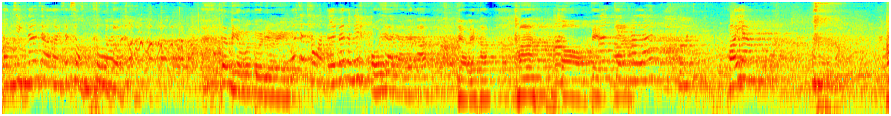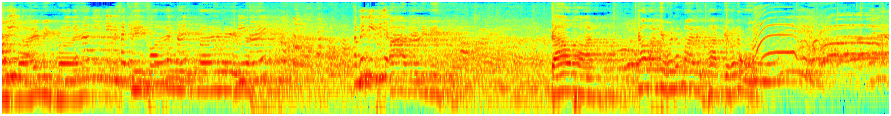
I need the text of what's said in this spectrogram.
ความจริงน่าจะเอาไว้สักสองตัวตัวเดียวมาตัวเดียวเอง ว่าจะถอดเลยไหมวันนี้โอ้ยอย่าอย่าเลยครับ อย่าเลยครับ มาต่อเจ็ดอะพัเจ็ดนพันแล้วพอยัง เอาอีกเหรอมีอีกไหมมีไหมคะมีมีมีใครจะขี่คอเพื่อนไหมมีไหมมีมีไหไหมมถ้าไม่มีพี่จะอ่าถามนี่นี่นี่เก้าพันเก้าพันเก็บไว้ทำไมล่ะอีกพันเดียวก็ได้โอ้โอ้ยไม่อยาก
